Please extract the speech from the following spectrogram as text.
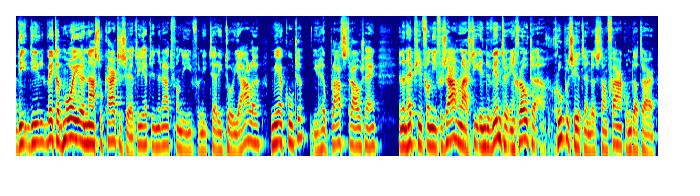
die, die weet dat mooi naast elkaar te zetten. Je hebt inderdaad van die, van die territoriale meerkoeten, die heel plaatstrouw zijn. En dan heb je van die verzamelaars die in de winter in grote groepen zitten. En dat is dan vaak omdat daar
